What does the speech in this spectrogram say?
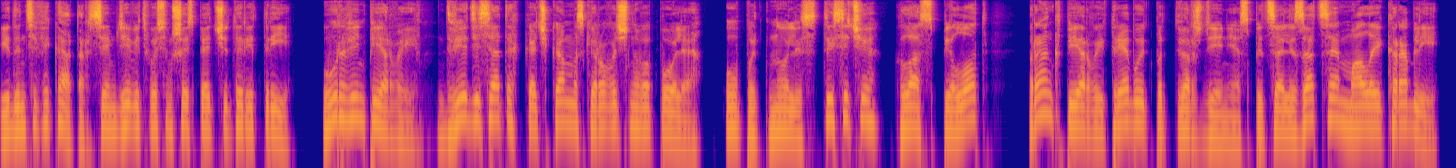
идентификатор 7986543, уровень первый, две десятых качка маскировочного поля, опыт 0 из 1000, класс пилот, ранг первый требует подтверждения, специализация малые корабли,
